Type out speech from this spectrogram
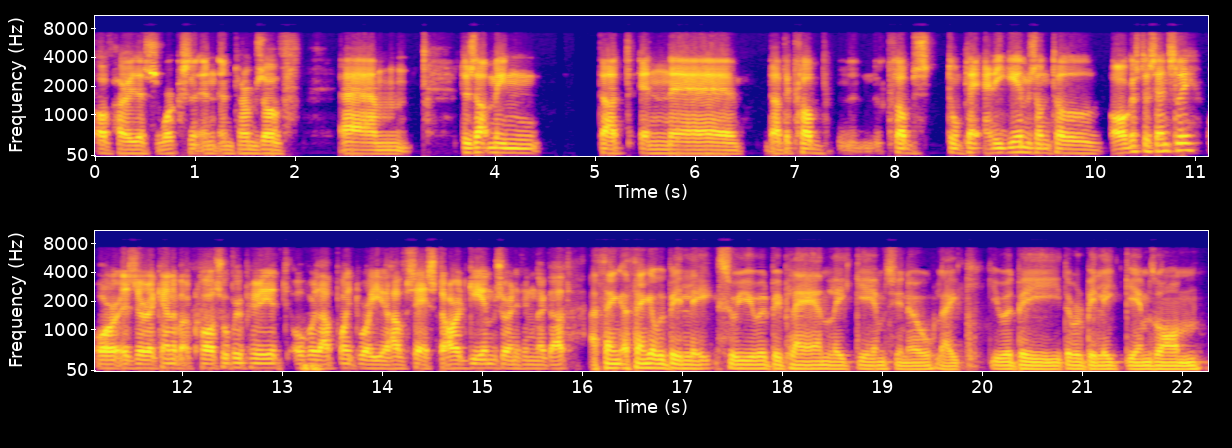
of how this works in, in terms of um, does that mean that in uh, that the club clubs don't play any games until August essentially, or is there a kind of a crossover period over that point where you have say starred games or anything like that? I think I think it would be league, so you would be playing league games. You know, like you would be there would be league games on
